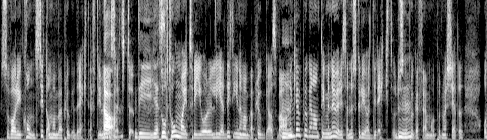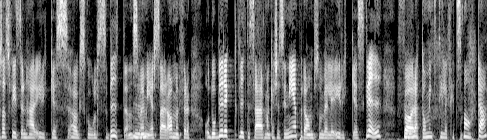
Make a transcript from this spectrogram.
så var det ju konstigt om man började plugga direkt efter gymnasiet typ. Det är yes. Då tog man ju tre år ledigt innan man började plugga och så bara, Mm. ja, nu kan vi plugga någonting, men nu är det så här, nu ska du göra direkt och du ska Mm. plugga fem år på universitetet. Och så finns det den här yrkeshögskolsbiten som Mm. är mer så här, ja men för, och då blir det lite så här att man kanske ser ner på dem som väljer yrkesgrej för Mm. att de inte tillräckligt smarta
